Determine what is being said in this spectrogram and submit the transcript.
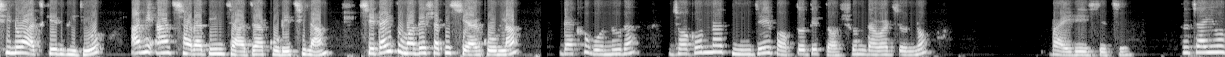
ছিল আজকের ভিডিও আমি আজ সারাদিন যা যা করেছিলাম সেটাই তোমাদের সাথে শেয়ার করলাম। দেখো বন্ধুরা, জগন্নাথ নিজে ভক্তদের দর্শন দেওয়ার জন্য বাইরে এসেছে। তো যাই হোক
